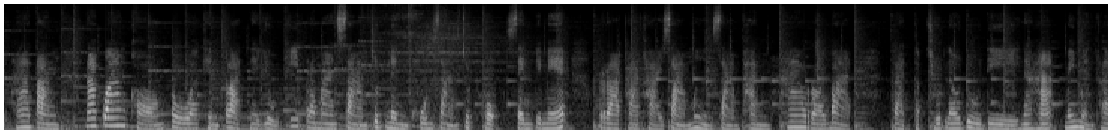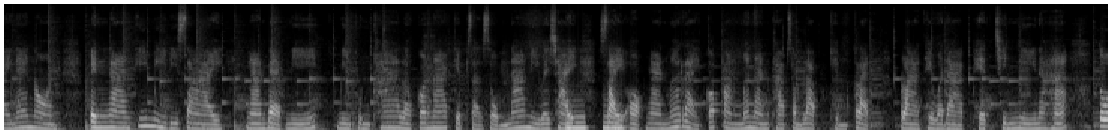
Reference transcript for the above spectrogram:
75 ตังค์หน้ากว้างของตัวเข็มกลัดเนี่ยอยู่ที่ประมาณ 3.1คูณ3.6 เซนติเมตร ราคาขาย 33,500 บาท ตัดกับชุดแล้วดูดีนะฮะไม่เหมือนใครแน่นอน เป็นงานที่มีดีไซน์ งานแบบนี้มีคุณค่าแล้วก็น่าเก็บสะสมน่ามีไว้ใช้ ใส่ออกงานเมื่อไหร่ก็ปังเมื่อนั้นครับสำหรับเข็มกลัดปลาเทวดาเพชรชิ้นนี้นะฮะ ตัว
